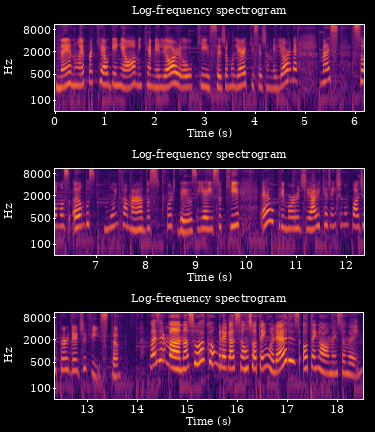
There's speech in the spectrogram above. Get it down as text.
né? Não é porque alguém é homem que é melhor ou que seja mulher que seja melhor, né? Mas somos ambos muito amados por Deus e é isso que é o primordial e que a gente não pode perder de vista. Mas irmã, na sua congregação só tem mulheres ou tem homens também?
